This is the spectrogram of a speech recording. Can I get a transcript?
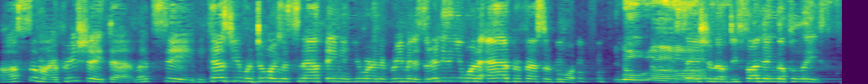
Awesome. I appreciate that. Let's see. Because you were doing the snapping and you were in agreement, is there anything you want to add, Professor Boyd? you know, uh, of defunding the police.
